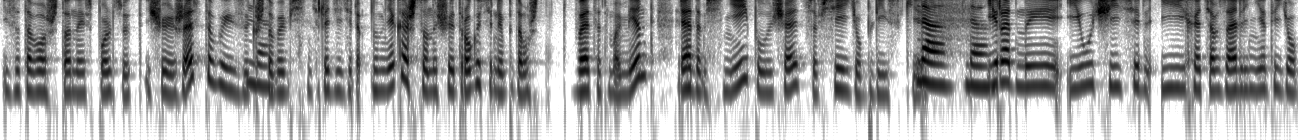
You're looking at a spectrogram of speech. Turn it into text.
из-за того, что она использует еще и жестовый язык, Да. чтобы объяснить родителям. Но мне кажется, он еще и трогательный, потому что в этот момент рядом с ней, получается, все ее близкие. Да, да. И родные, и учитель, и хотя в зале нет ее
